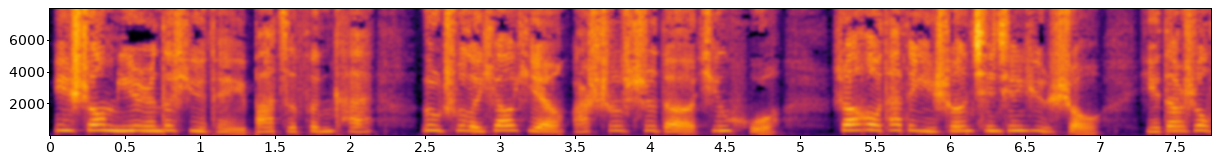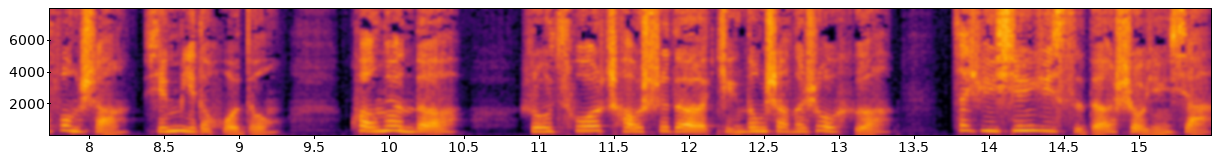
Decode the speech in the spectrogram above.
一双迷人的玉腿八字分开，露出了妖艳而湿湿的阴虎。然后，他的一双纤纤玉手移到肉缝上，隐秘的活动，狂乱的揉搓潮湿的引动上的肉核。在欲仙欲死的手淫下，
